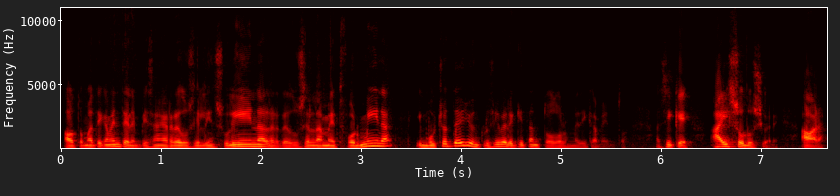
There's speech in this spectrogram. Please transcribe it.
automáticamente le empiezan a reducir la insulina, le reducen la metformina y muchos de ellos inclusive le quitan todos los medicamentos. Así que hay soluciones. Ahora,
